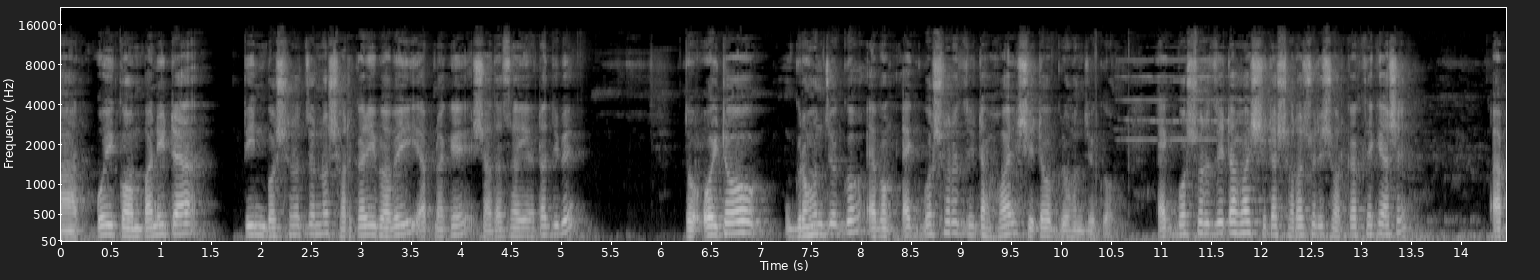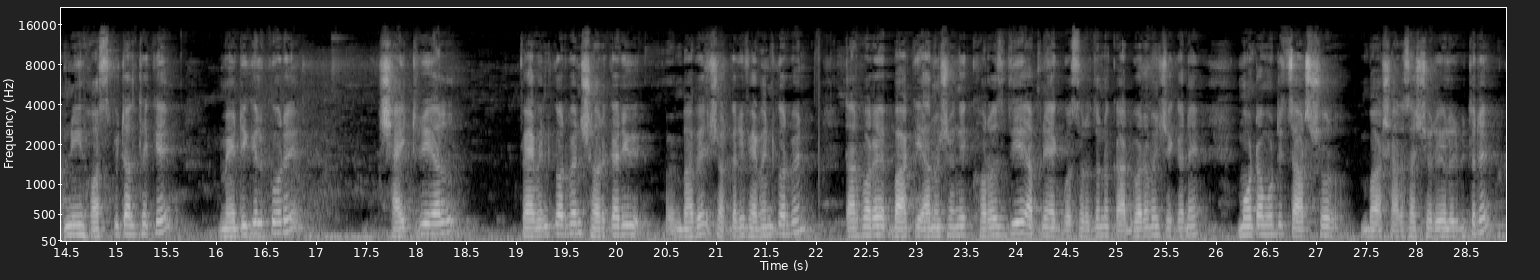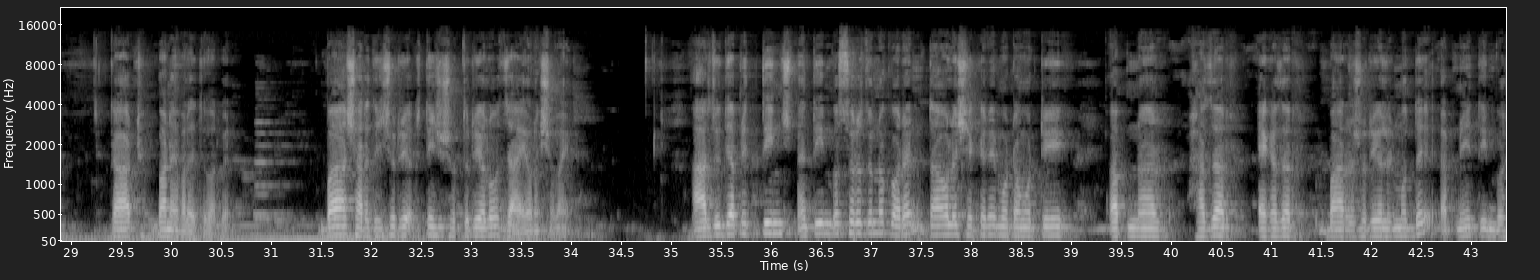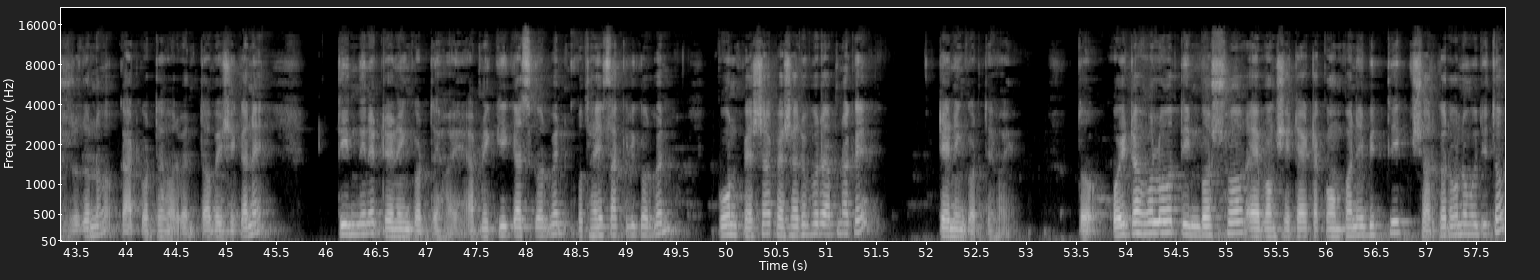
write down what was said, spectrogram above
আর ওই কোম্পানিটা তিন বছরের জন্য সরকারিভাবেই আপনাকে সাদা সাইয়াটা দিবে। তো ওইটাও গ্রহণযোগ্য এবং এক বছরের যেটা হয় সেটাও গ্রহণযোগ্য। এক বছরের যেটা হয় সেটা সরাসরি সরকার থেকে আসে। আপনি হসপিটাল থেকে মেডিকেল করে ষাট রিয়াল পেমেন্ট করবেন সরকারিভাবে সরকারি পেমেন্ট করবেন। তারপরে বাকি আনুষঙ্গিক খরচ দিয়ে আপনি এক বছরের জন্য কার্ড বানাবেন। সেখানে মোটামুটি চারশো বা সাড়ে চারশো রিয়ালের ভিতরে কার্ড বানায় ফেলাইতে পারবেন। বা সাড়ে তিনশো তিনশো সত্তর রিয়ালও যায় অনেক সময়। আর যদি আপনি তিন তিন বছরের জন্য করেন, তাহলে সেখানে মোটামুটি আপনার হাজার, এক হাজার বারোশো রিয়ালের মধ্যে আপনি তিন বছরের জন্য কাট করতে পারবেন। তবে সেখানে তিন দিনে ট্রেনিং করতে হয়। আপনি কি কাজ করবেন? কোথায় চাকরি করবেন? কোন পেশা? পেশার উপরে আপনাকে ট্রেনিং করতে হয়। তো ওইটা হলো তিন বছর এবং সেটা একটা কোম্পানি ভিত্তিক, সরকার অনুমোদিত।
